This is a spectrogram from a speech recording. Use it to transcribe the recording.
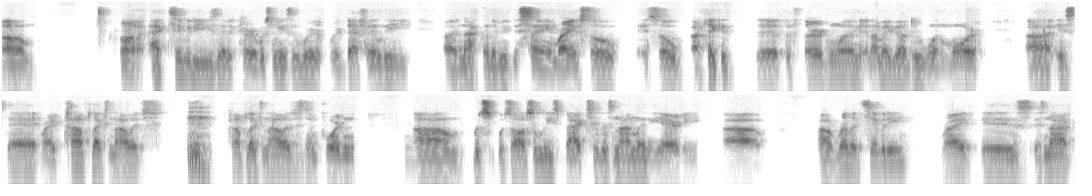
um, uh, activities that occur, which means that we're we're definitely uh, not going to be the same, right? And so, and so I think it, the the third one, and I maybe I'll do one more, uh, is that right? Complex knowledge, complex knowledge is important, mm-hmm. um, which which also leads back to this nonlinearity, uh, uh, relativity, right? Is is not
